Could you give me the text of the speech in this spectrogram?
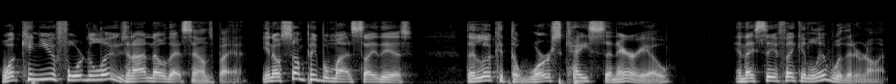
what can you afford to lose? And I know that sounds bad. You know, some people might say this they look at the worst case scenario and they see if they can live with it or not.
